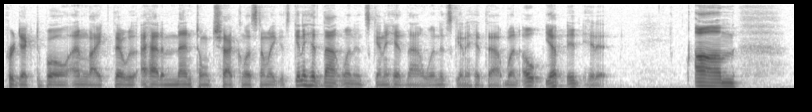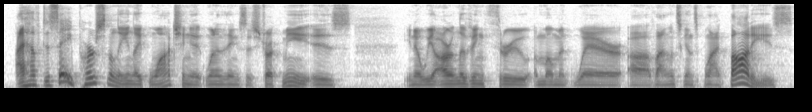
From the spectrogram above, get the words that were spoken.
predictable and like there was I had a mental checklist. I'm like it's gonna hit that one, it's gonna hit that one, it's gonna hit that one. Oh yep, it hit it. Um, I have to say personally, like watching it, one of the things that struck me is you know, we are living through a moment where uh, violence against black bodies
